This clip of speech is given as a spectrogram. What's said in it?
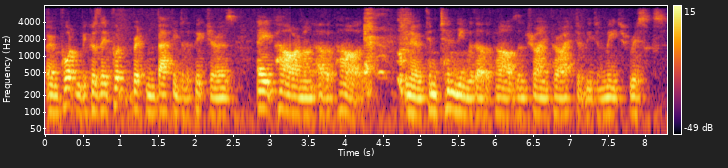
are important because they put Britain back into the picture as a power among other powers, you know, contending with other powers and trying proactively to meet risks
